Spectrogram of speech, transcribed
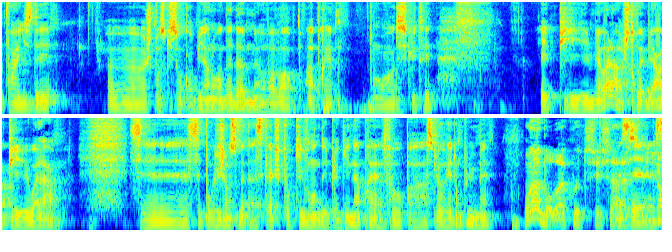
enfin XD. Euh, je pense qu'ils sont encore bien loin d'Adobe, mais on va voir après. On va en discuter. Et puis, mais voilà, je trouvais bien. Puis voilà, c'est pour que les gens se mettent à Sketch pour qu'ils vendent des plugins après. Faut pas se leurrer non plus, mais Ouais, bon, bah écoute, c'est ça. C'est- les gens,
